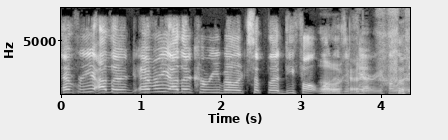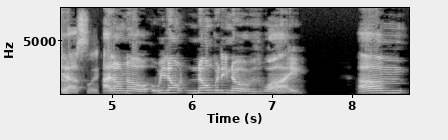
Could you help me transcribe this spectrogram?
Every other every other Kuriboh except the default one Oh, is a okay. fairy. Hilariously, I don't know. We don't. Nobody knows why. Um,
